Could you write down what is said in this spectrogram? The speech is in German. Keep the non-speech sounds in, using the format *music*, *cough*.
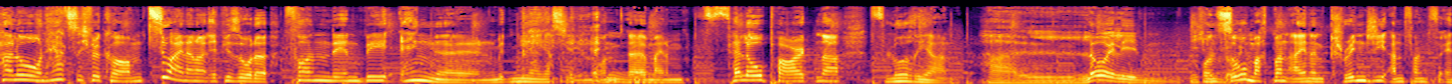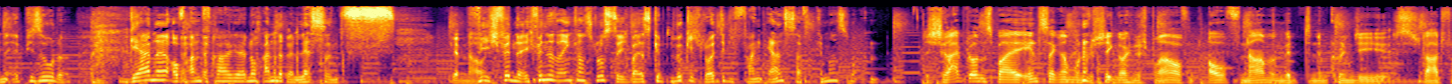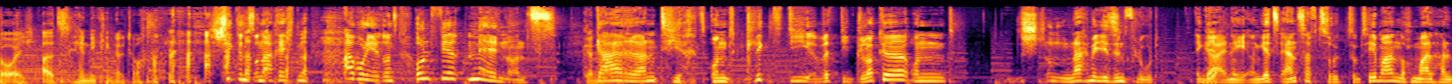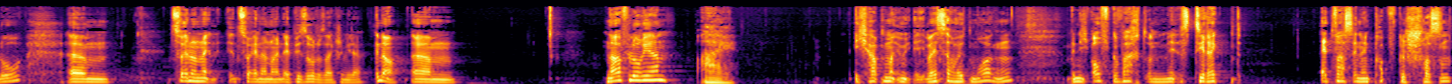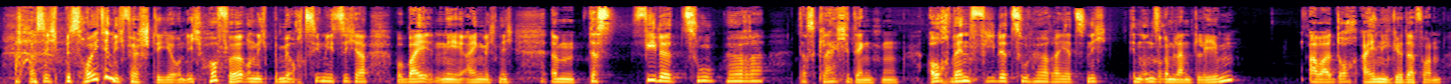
Hallo und herzlich willkommen zu einer neuen Episode von den B-Engeln mit mir, Yassin, *laughs* und äh, meinem Fellow-Partner Florian. Hallo ihr Lieben. Ich Und so Florian. macht man einen cringy Anfang für eine Episode. *laughs* Gerne auf Anfrage noch andere Lessons. Genau. Wie ich finde. Ich finde das eigentlich ganz lustig, weil es gibt wirklich Leute, die fangen ernsthaft immer so an. Schreibt uns bei Instagram und wir schicken euch eine Sprachaufnahme mit einem cringy Start für euch als Handyklingelton. *laughs* Schickt uns Nachrichten, abonniert uns und wir melden uns. Genau. Garantiert. Und klickt die, wird die Glocke und, nach mir die Sinnflut. Egal, Ja. nee. Und jetzt ernsthaft zurück zum Thema. Nochmal Hallo. Ähm, zu, einer neuen, zu einer neuen Episode, sag ich schon wieder. Genau. Ähm, na, Florian? Hi. Ich habe mal, weißt du, heute Morgen bin ich aufgewacht und mir ist direkt etwas in den Kopf geschossen, was ich bis heute nicht verstehe. Und ich hoffe, und ich bin mir auch ziemlich sicher, wobei, nee, eigentlich nicht, ähm, dass viele Zuhörer das Gleiche denken. Auch wenn viele Zuhörer jetzt nicht in unserem Land leben, aber doch einige davon.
